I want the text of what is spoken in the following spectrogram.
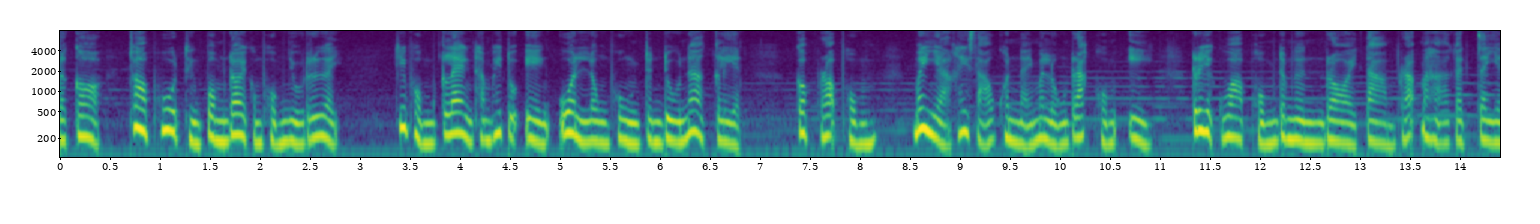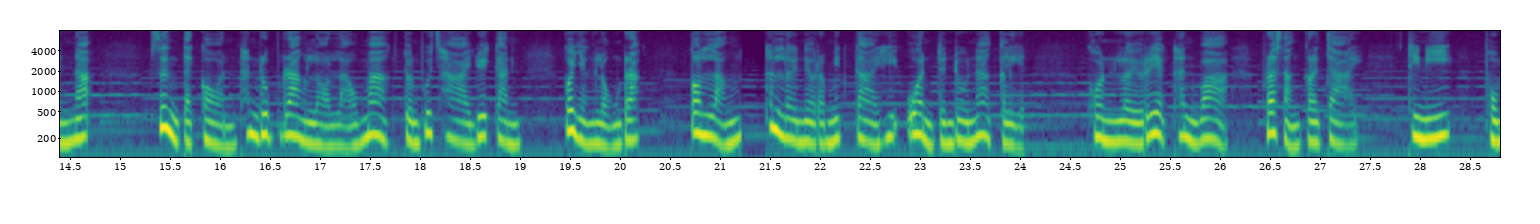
แล้วก็ชอบพูดถึงปมด้อยของผมอยู่เรื่อย ที่ผมแกล้งทำให้ตัวเองอ้วนลงพุงจนดูน่าเกลียด ก็เพราะผมไม่อยากให้สาวคนไหนมาหลงรักผมอีก เรียกว่าผมดำเนินรอยตามพระมหากัจจยนะ ซึ่งแต่ก่อนท่านรูปร่างหล่อเหลามากจนผู้ชายด้วยกัน ก็ยังหลงรัก ตอนหลังท่านเลยเนรมิตกายให้อ้วนจนดูน่าเกลียด คนเลยเรียกท่านว่าพระสังกระจาย ทีนี้ผม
